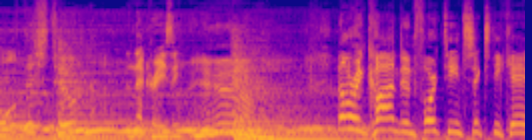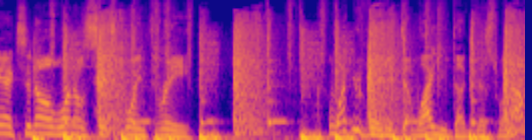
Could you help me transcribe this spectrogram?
old, this tune? Isn't that crazy? Miller and Condon, 1460 KXNO 106.3. I wonder where you, why you dug this one up,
